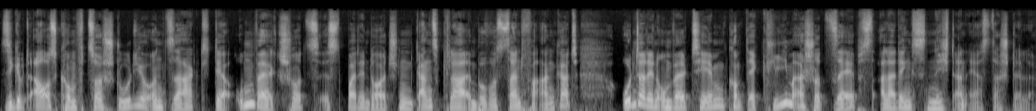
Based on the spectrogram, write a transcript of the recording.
Sie gibt Auskunft zur Studie und sagt, der Umweltschutz ist bei den Deutschen ganz klar im Bewusstsein verankert unter den Umweltthemen kommt der Klimaschutz selbst allerdings nicht an erster Stelle.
